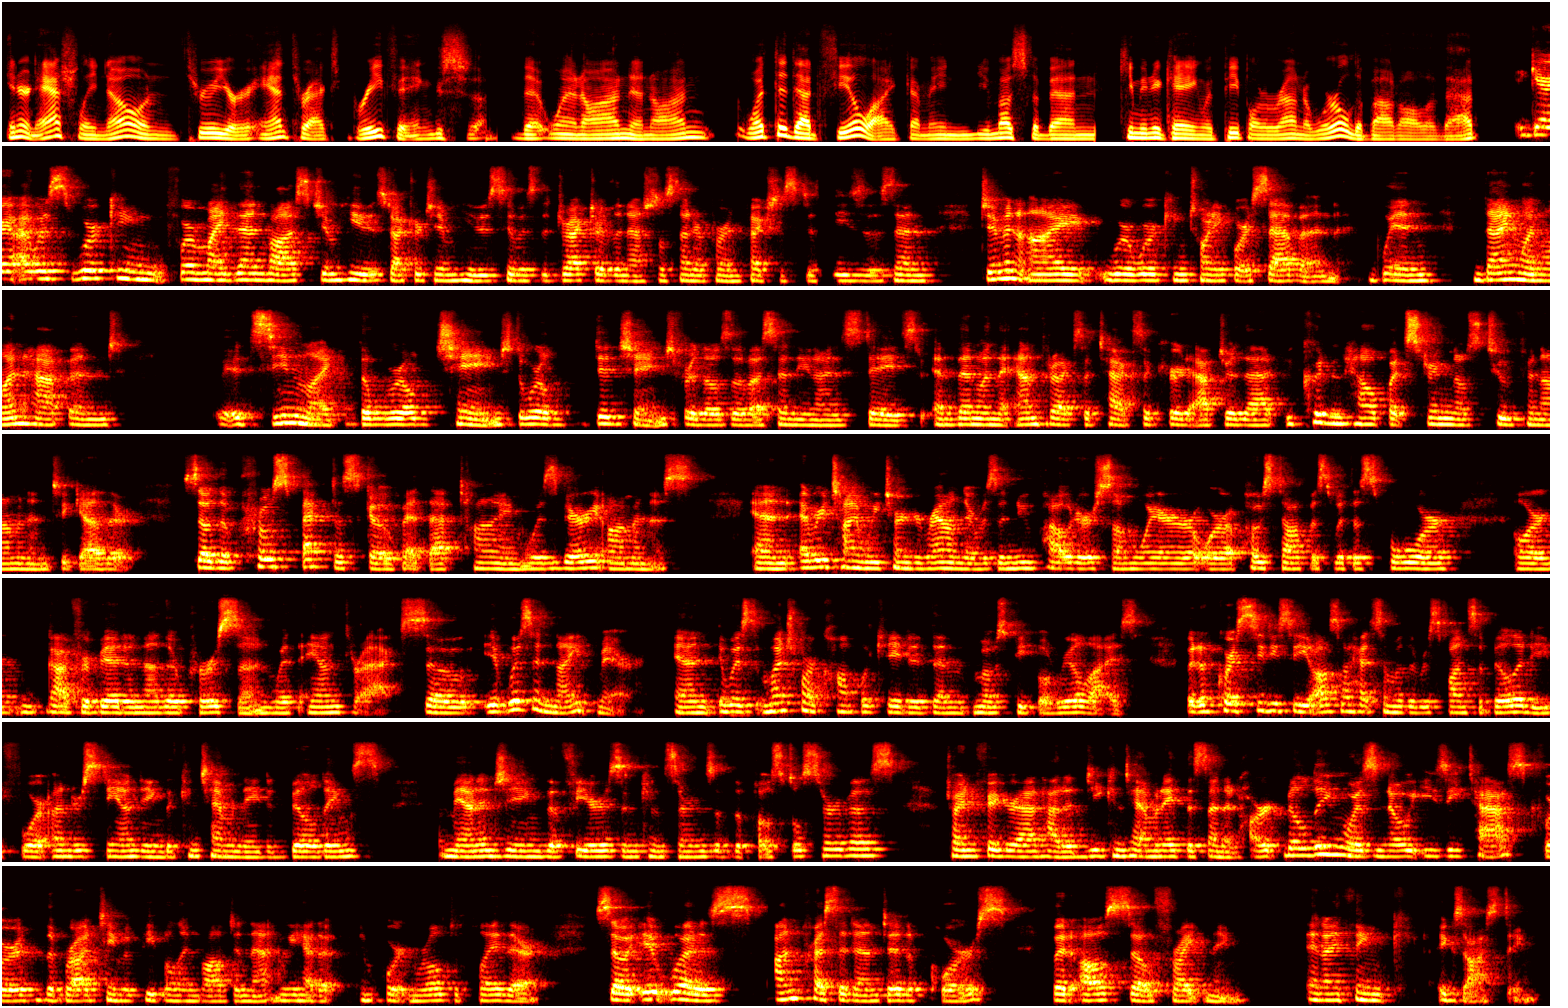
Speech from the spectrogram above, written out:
internationally known through your anthrax briefings that went on and on. What did that feel like? I mean, you must have been communicating with people around the world about all of that. Gary, I was working for my then boss, Jim Hughes, Dr. Jim Hughes, who was the director of the National Center for Infectious Diseases. And Jim and I were working 24 7. When 911 happened, it seemed like the world changed. The world did change for those of us in the United States. And then when the anthrax attacks occurred after that, we couldn't help but string those two phenomena together. So the prospectoscope at that time was very ominous. And every time we turned around, there was a new powder somewhere or a post office with a spore or, God forbid, another person with anthrax. So it was a nightmare. And it was much more complicated than most people realize. But of course, CDC also had some of the responsibility for understanding the contaminated buildings, managing the fears and concerns of the Postal Service. Trying to figure out how to decontaminate the Senate Hart building was no easy task for the broad team of people involved in that. And we had an important role to play there. So it was unprecedented, of course, but also frightening. And I think exhausting.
